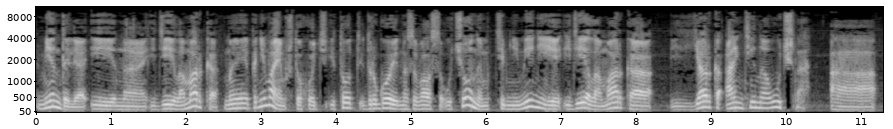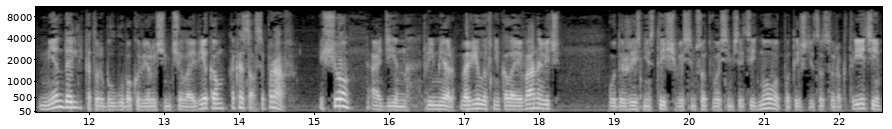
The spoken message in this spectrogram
Менделя и на идеи Ламарка, мы понимаем, что хоть и тот, и другой назывался ученым, тем не менее идея Ламарка ярко антинаучна. А Мендель, который был глубоко верующим человеком, оказался прав. Еще один пример. Вавилов Николай Иванович, годы жизни с 1887 по 1943,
